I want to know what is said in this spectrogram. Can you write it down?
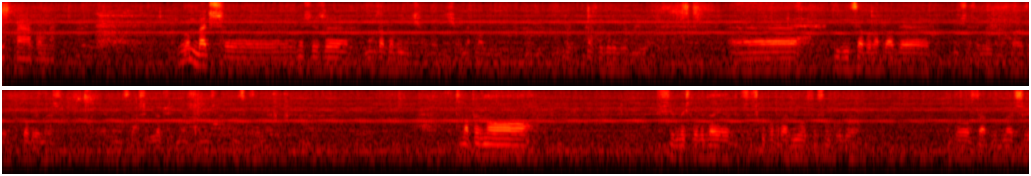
jest prawa wolna. No mecz, e, myślę, że mógł zadowolić ale dzisiaj naprawdę każdego wygranego e, bo naprawdę myślę, że był bardzo dobry mecz. Jeden z naszych lepszych meczów myślę, w tym sezonie. To na pewno się myślę wydaje troszeczkę poprawiło w stosunku do, do ostatnich meczy.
